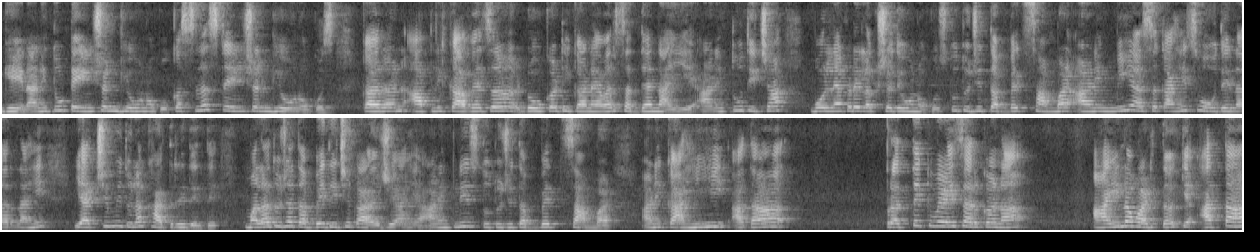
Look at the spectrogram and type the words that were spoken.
घेईन आणि तू टेन्शन घेऊ नको कसलंच टेन्शन घेऊ नकोस. कारण आपली काव्याचं डोकं ठिकाण्यावर सध्या नाही आहे आणि तू तिच्या बोलण्याकडे लक्ष देऊ नकोस. तू तुझी तब्येत सांभाळ आणि मी असं काहीच होऊ देणार नाही याची मी तुला खात्री देते. मला तुझ्या तब्येतीची काळजी आहे आणि प्लीज तू तुझी तब्येत सांभाळ. आणि काहीही आता प्रत्येक वेळेसारखं ना आईला वाटतं की आता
